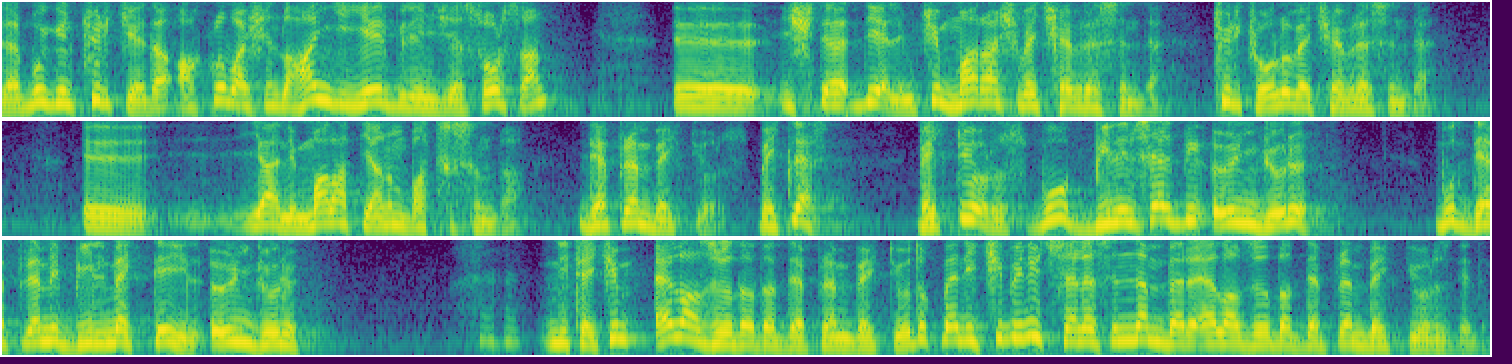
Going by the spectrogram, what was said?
Bugün Türkiye'de aklı başında hangi yer bilimciye sorsan e, işte diyelim ki Maraş ve çevresinde, Türkoğlu ve çevresinde e, yani Malatya'nın batısında deprem bekliyoruz. Bekler. Bekliyoruz. Bu bilimsel bir öngörü. Bu depremi bilmek değil, öngörü. Nitekim Elazığ'da da deprem bekliyorduk. Ben 2003 senesinden beri Elazığ'da deprem bekliyoruz dedim.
